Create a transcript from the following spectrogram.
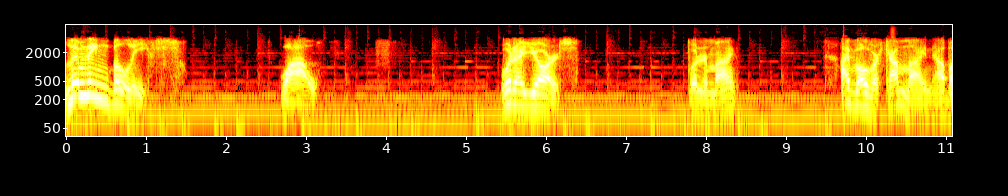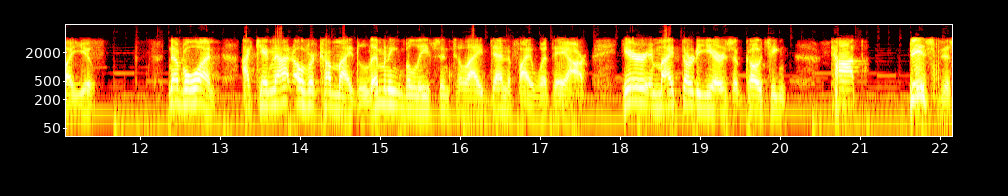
Limiting beliefs. Wow. What are yours? What are mine? I've overcome mine. How about you? Number one, I cannot overcome my limiting beliefs until I identify what they are. Here in my 30 years of coaching top business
